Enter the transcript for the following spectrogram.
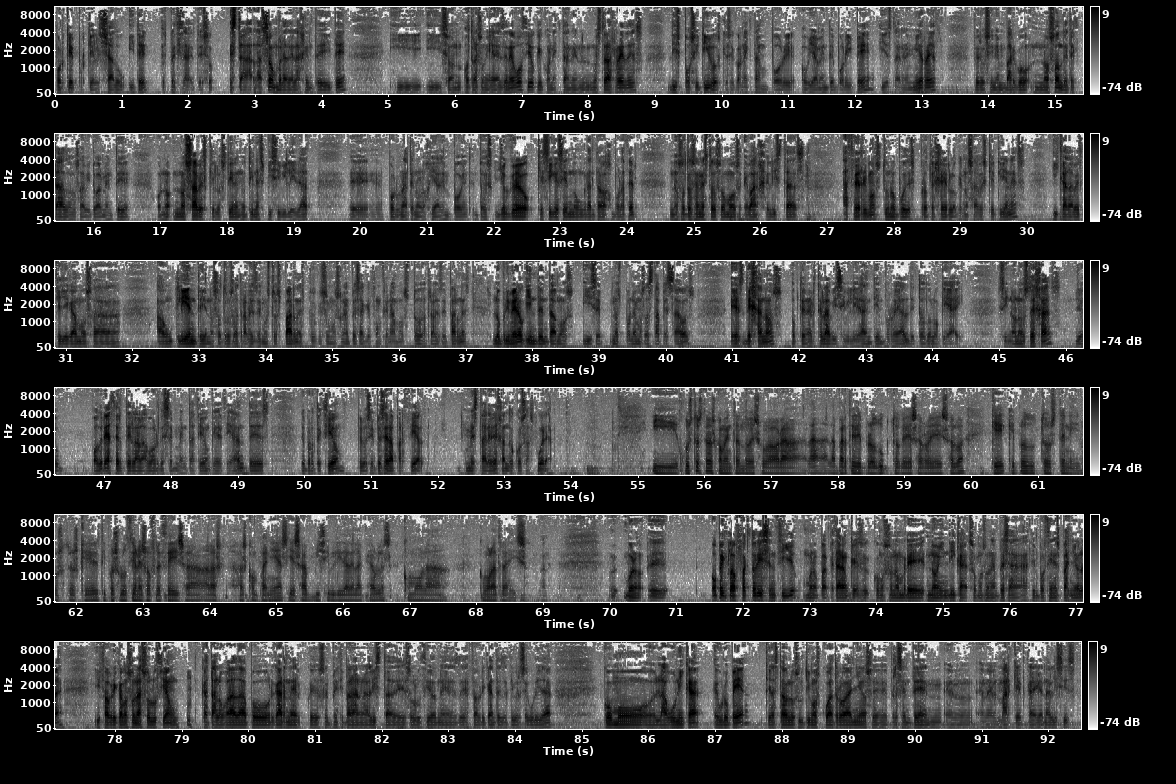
¿Por qué? Porque el Shadow IT es precisamente eso. Está a la sombra de la gente de IT y, y, son otras unidades de negocio que conectan en nuestras redes dispositivos que se conectan por obviamente por IP y están en mi red pero sin embargo no son detectados habitualmente o no, no sabes que los tienen, no tienes visibilidad eh, por una tecnología de endpoint. Entonces yo creo que sigue siendo un gran trabajo por hacer. Nosotros en esto somos evangelistas acérrimos, tú no puedes proteger lo que no sabes que tienes y cada vez que llegamos a, a un cliente, nosotros a través de nuestros partners, porque somos una empresa que funcionamos todo a través de partners, lo primero que intentamos, y se, nos ponemos hasta pesados, es déjanos obtenerte la visibilidad en tiempo real de todo lo que hay. Si no nos dejas, yo podré hacerte la labor de segmentación que decía antes, de protección, pero siempre será parcial. Me estaré dejando cosas fuera. Y justo estabas comentando eso ahora, la, parte de producto que desarrolláis, Salva. ¿Qué, productos tenéis vosotros? ¿Qué tipo de soluciones ofrecéis a, las, a las, compañías y esa visibilidad de la que hablas, cómo la, cómo la traéis? Bueno, eh, Open Cloud Factory es sencillo. Bueno, para empezar, aunque como su nombre no indica, somos una empresa 100% española y fabricamos una solución catalogada por Gartner, que es el principal analista de soluciones de fabricantes de ciberseguridad, como la única europea que ha estado en los últimos cuatro años eh, presente en, el Market Guide Analysis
